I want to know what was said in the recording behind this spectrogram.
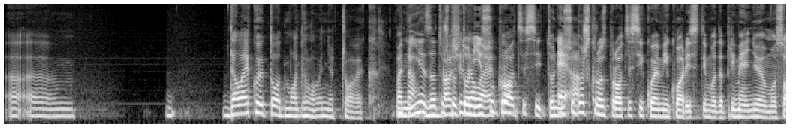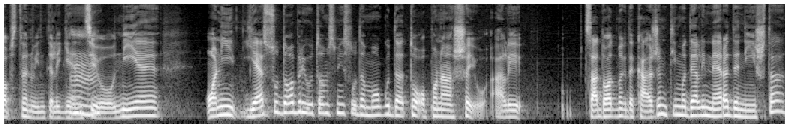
a, a, daleko je to od modelovanja čoveka. Pa da, nije, zato što to nisu daleko. procesi, to nisu e, baš skroz procesi koje mi koristimo da primenjujemo sobstvenu inteligenciju. Mm. Nije, oni jesu dobri u tom smislu da mogu da to oponašaju, ali sad odmah da kažem, ti modeli ne rade ništa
